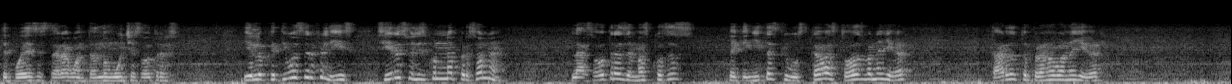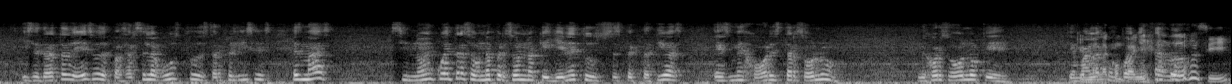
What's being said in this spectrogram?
te puedes estar aguantando muchas otras. Y el objetivo es ser feliz. Si eres feliz con una persona, las otras demás cosas pequeñitas que buscabas, todas van a llegar. Tarde o temprano van a llegar. Y se trata de eso, de pasársela a gusto, de estar felices. Es más, si no encuentras a una persona que llene tus expectativas, es mejor estar solo. Mejor solo que, que, mal, acompañado. Sí.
